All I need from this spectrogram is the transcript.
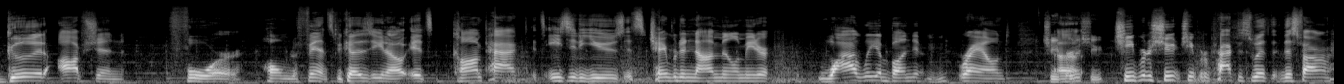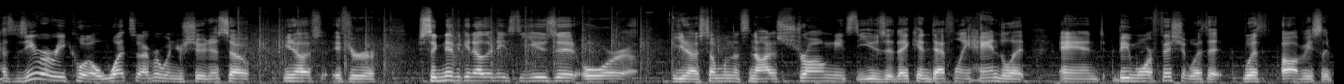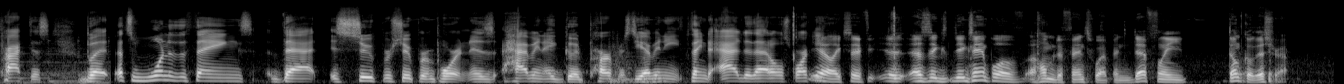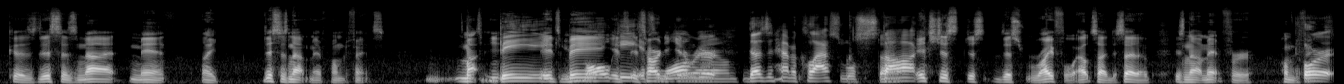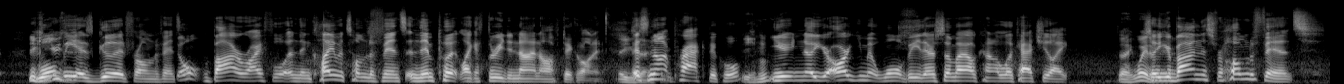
good option for home defense because you know it's compact, it's easy to use, it's chambered in nine millimeter, widely abundant round. Cheaper uh, to shoot. Cheaper to shoot, cheaper to practice with. This firearm has zero recoil whatsoever when you're shooting it. So, you know, if, if your significant other needs to use it or, you know, someone that's not as strong needs to use it, they can definitely handle it and be more efficient with it with obviously practice. But that's one of the things that is super, super important is having a good purpose. Do you have mm-hmm. anything to add to that, old Sparky? Yeah, like say, if, uh, as the, the example of a home defense weapon, definitely don't go this route because this is not meant like this is not meant for home defense. My- It's big. It's big. bulky, it's, it's hard longer, to get around. Doesn't have a collapsible stock. It's just just this rifle outside the setup is not meant for home defense. Or- You won't be it. as good for home defense. Don't buy a rifle and then claim it's home defense and then put like a three to nine optic on it. It's not practical. Mhm. You know, your argument won't be there. Somebody will kind of look at you like, Like, wait so you're buying this for home defense,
